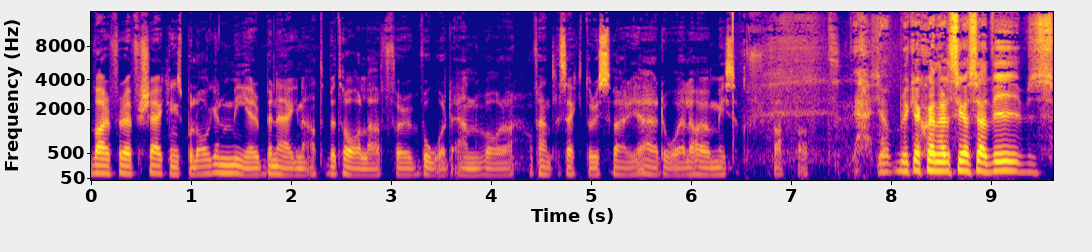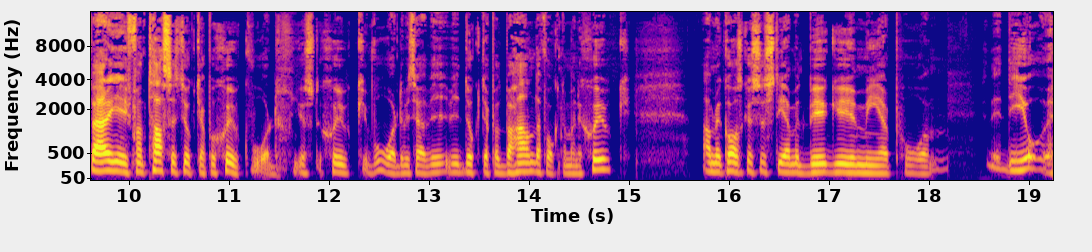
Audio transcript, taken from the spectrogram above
varför är försäkringsbolagen mer benägna att betala för vård än vad offentlig sektor i Sverige är då? Eller har jag missuppfattat? Jag brukar generalisera och säga att vi Sverige är fantastiskt duktiga på sjukvård. Just sjukvård, det vill säga vi, vi är duktiga på att behandla folk när man är sjuk. Amerikanska systemet bygger ju mer på det är ju,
